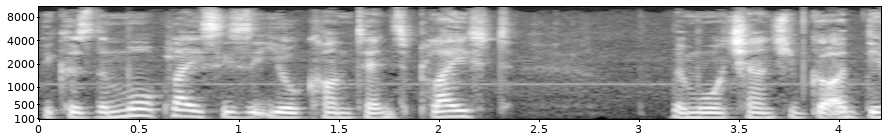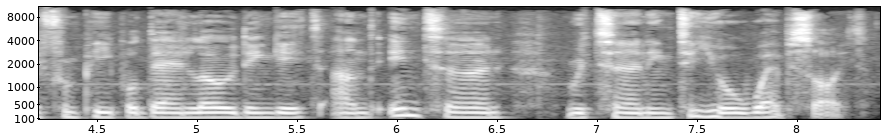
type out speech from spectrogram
because the more places that your content's placed the more chance you've got of different people downloading it and in turn returning to your website.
